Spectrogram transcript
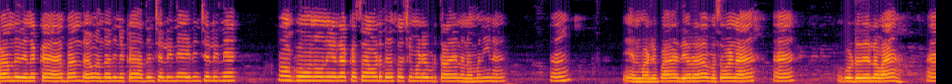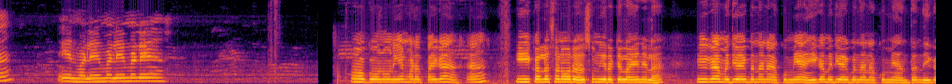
ಬಂದ ದಿನಕ್ಕ, ಬಂದ ಒಂದ ದಿನಕ್ಕ ಅದನ್ನ ಚಲ್ಲಿನೆ ಇದನ್ನ ಚಲ್ಲಿನೆ. ನೋನು ಎಲ್ಲ ಕಸ ಹೊಡೆದ ಸ್ವಚ್ಛ ಮಾಡಿ ಬಿಡ್ತಾಳೆ ನನ್ನ ಮನೀನ ಹಾಂ ಏನು ಮಾಡ್ಲಿಪ್ಪ ದೇವ್ರ ಬಸವಣ್ಣ? ಹಾಂ ಗುಡ್ಡದಲ್ಲವ? ಹಾಂ ಏನು ಮಾಡಲಿ ಏನು ಮಾಡಲಿ, ಏನು ಹೋಗು ನೋಡು ಏನು ಮಾಡಪ್ಪ ಈಗ? ಈ ಕಲ್ಲ ಸಣ್ಣವ್ರ ಸುಮ್ಮನಿರೋಕ್ಕೆಲ್ಲ ಏನಿಲ್ಲ. ಈಗ ಮದುವೆಯಾಗಿ ಬಂದಾನ ಕುಮ್ಯ, ಈಗ ಮದುವೆಯಾಗಿ ಬಂದಾನ ಕುಮ್ಯ ಅಂತಂದು ಈಗ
